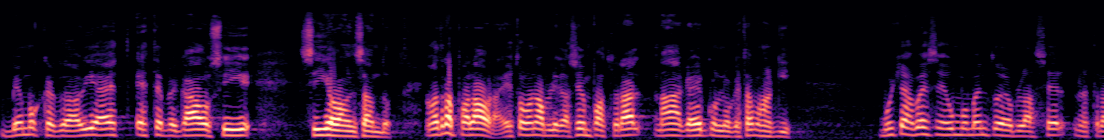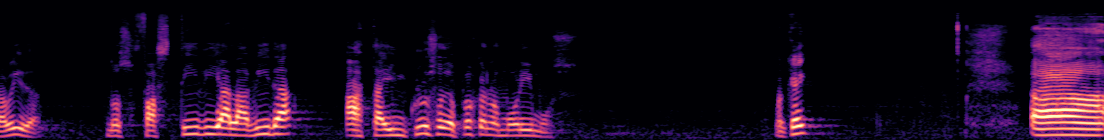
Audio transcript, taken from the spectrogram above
vemos que todavía este, pecado sigue avanzando. En otras palabras, esto es una aplicación pastoral, nada que ver con lo que estamos aquí. Muchas veces es un momento de placer nuestra vida. Nos fastidia la vida hasta incluso después que nos morimos. ¿Ok? Ah,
